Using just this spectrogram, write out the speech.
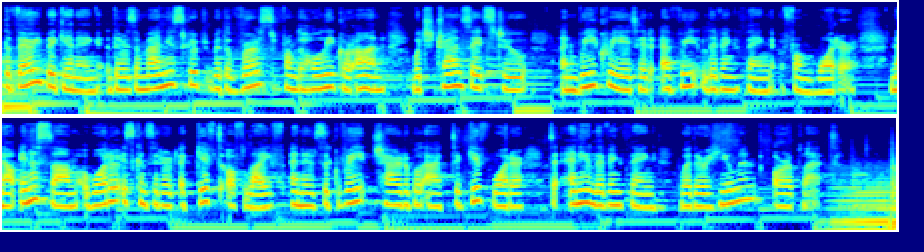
At the very beginning, there is a manuscript with a verse from the Holy Quran which translates to, and we created every living thing from water. Now, in Islam, water is considered a gift of life, and it is a great charitable act to give water to any living thing, whether a human or a plant.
